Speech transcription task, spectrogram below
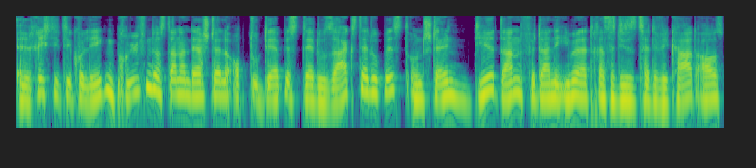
Äh, richtig, die Kollegen prüfen das dann an der Stelle, ob du der bist, der du sagst, der du bist und stellen dir dann für deine E-Mail-Adresse dieses Zertifikat aus,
